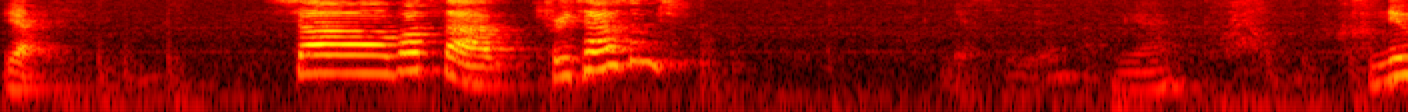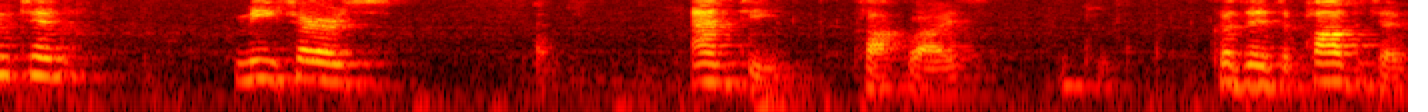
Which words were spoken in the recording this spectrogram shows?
Yeah. So what's that? Three thousand Yes. Yeah. Newton meters anti-clockwise because it's a positive.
